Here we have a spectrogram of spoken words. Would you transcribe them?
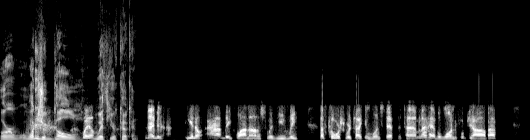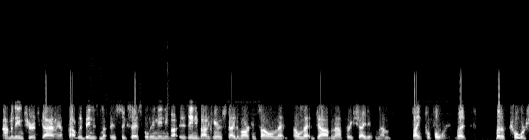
or what is your goal Well- with your cooking? David, you know, I'll be quite honest with you. We, of course, we're taking one step at a time, and I have a wonderful job. I, I'm an insurance guy, and I've probably been as, as successful in anybody as anybody here in the state of Arkansas on that on that job, and I appreciate it, and I'm thankful for it. But, but of course,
